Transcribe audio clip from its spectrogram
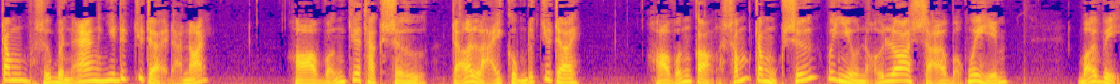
trong sự bình an như Đức Chúa Trời đã nói. Họ vẫn chưa thật sự trở lại cùng Đức Chúa Trời. Họ vẫn còn sống trong một xứ với nhiều nỗi lo sợ và nguy hiểm, bởi vì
